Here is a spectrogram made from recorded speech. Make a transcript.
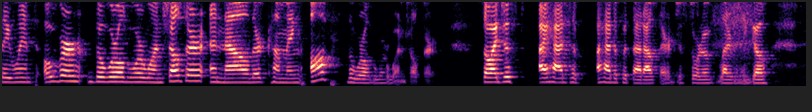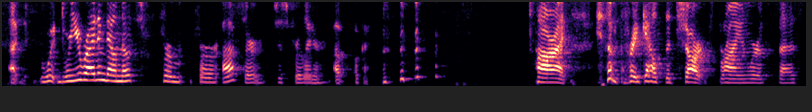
They went over the World War One shelter, and now they're coming off the World War One shelter. So I just I had to I had to put that out there, just sort of let everything go. Uh, were you writing down notes for for us or just for later? Oh, okay. All right. Break out the charts, Brian Worth says.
